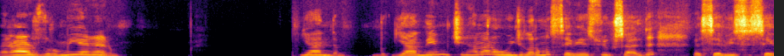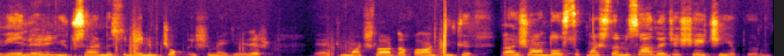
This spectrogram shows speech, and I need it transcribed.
Ben Erzurum'u yenerim yendim. Yendiğim için hemen oyuncularımın seviyesi yükseldi ve seviyesi seviyelerin yükselmesi benim çok işime gelir. Evet, maçlarda falan çünkü ben şu an dostluk maçlarını sadece şey için yapıyorum.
